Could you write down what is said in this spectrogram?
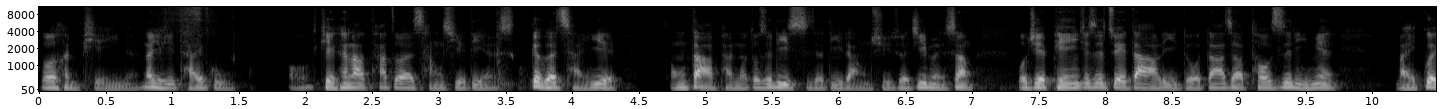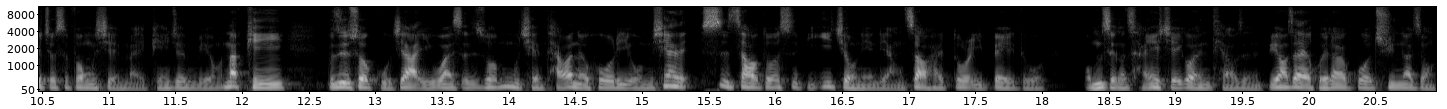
都很便宜了，那尤其台股哦，可以看到它都在长期的低，各个产业从大盘呢都是历史的低档区，所以基本上我觉得便宜就是最大的利多。大家知道投资里面。买贵就是风险，买便宜就是没有。那便宜不是说股价一万，而是说目前台湾的获利，我们现在四兆多是比一九年两兆还多了一倍多。我们整个产业结构已经调整了，不要再回到过去那种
